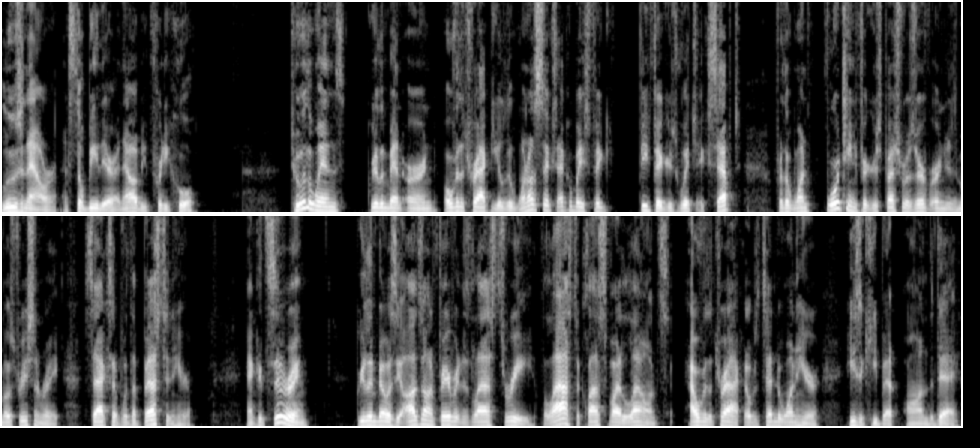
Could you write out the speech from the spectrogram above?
lose an hour, and still be there, and that would be pretty cool. Two of the wins Greeley Ben earned over the track yielded 106 Equibase fig- feed figures, which, except for the 114 figure special reserve earned in his most recent rate, stacks up with the best in here. And considering Greeley Ben was the odds on favorite in his last three, the last a classified allowance over the track, was 10 to 1 here. He's a key bet on the day.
